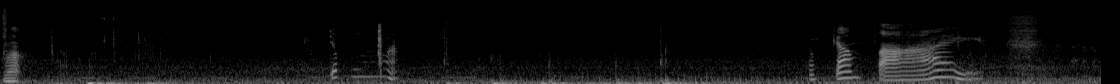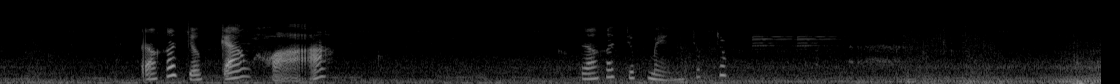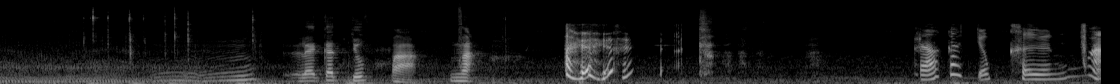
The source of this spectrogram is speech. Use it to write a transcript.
งะจุ๊บมั่วจุ๊บแก้มซ้าย แล้วก็จุ๊บแก้มขวา แล้วก็จุ๊บเหม่งจุ๊บจุ๊บอืมแล้วก็จุ๊บปากงะแล้วก็จุ๊บคืนมั่ว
